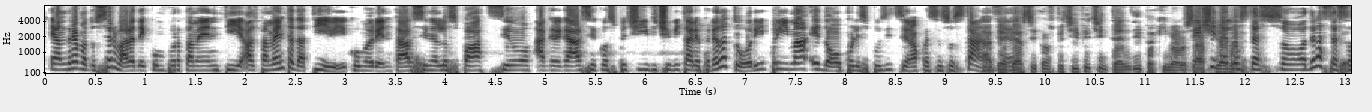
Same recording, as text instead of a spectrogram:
e andremo ad osservare dei comportamenti altamente adattivi, come orientarsi nello spazio, aggregarsi con specifici, evitare predatori, prima e dopo l'esposizione a queste sostanze Aggregarsi con specifici intendi per chi non lo pesci sappia? dello stesso- della stessa Perfetto,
